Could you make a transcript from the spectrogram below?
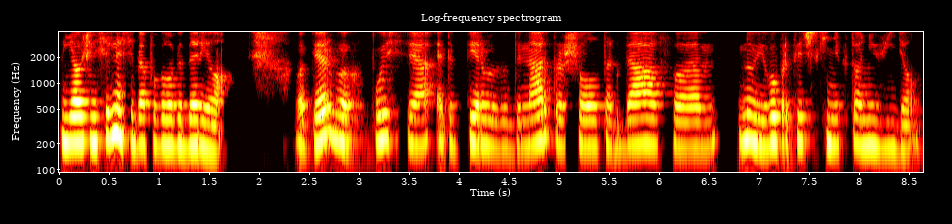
Я очень сильно себя поблагодарила. Во-первых, пусть а, этот первый вебинар прошел тогда, в, ну, его практически никто не видел.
